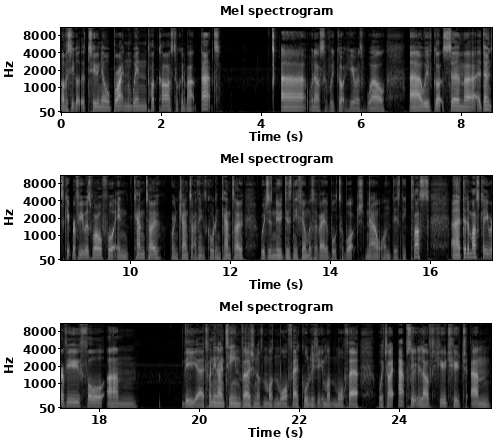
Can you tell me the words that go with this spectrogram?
Obviously, got the 2 0 Brighton win podcast talking about that. Uh, what else have we got here as well? Uh, we've got some uh, Don't Skip review as well for Encanto, or Enchanto, I think it's called Encanto, which is a new Disney film that's available to watch now on Disney Plus. Uh, did a must play review for um, the uh, 2019 version of Modern Warfare, Call of Duty Modern Warfare, which I absolutely loved. Huge, huge um,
